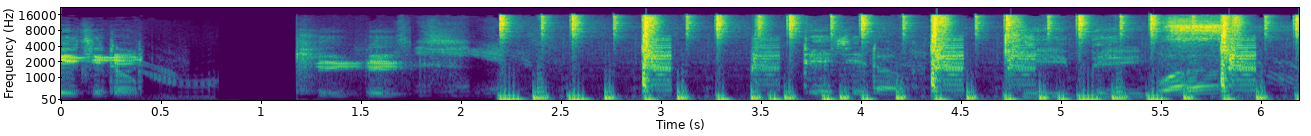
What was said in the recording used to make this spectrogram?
digital. Keep it digital. Keep it what?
